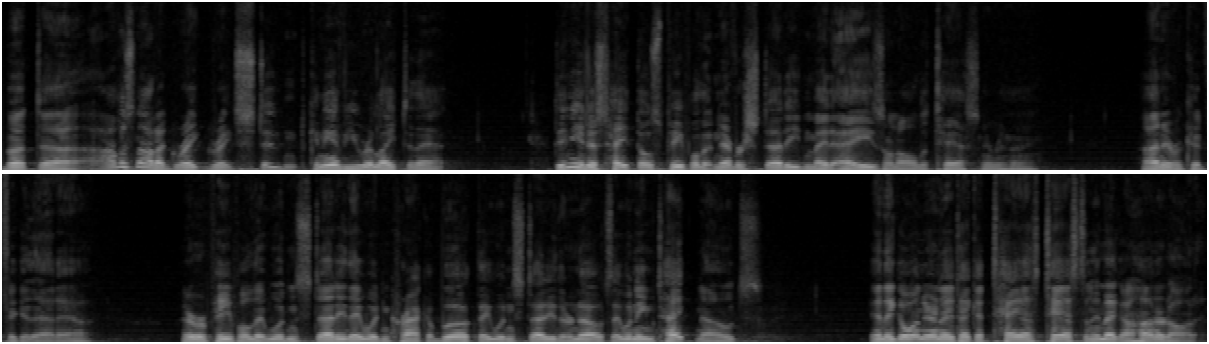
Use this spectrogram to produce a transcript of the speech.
But uh, I was not a great, great student. Can any of you relate to that? Didn't you just hate those people that never studied and made A's on all the tests and everything? I never could figure that out. There were people that wouldn't study, they wouldn't crack a book, they wouldn't study their notes, they wouldn't even take notes. And they go in there and they take a test, test and they make a hundred on it.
